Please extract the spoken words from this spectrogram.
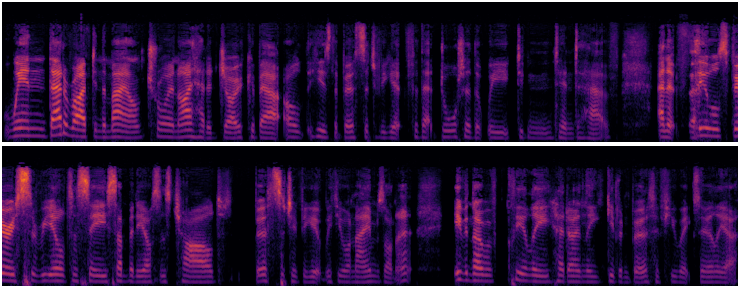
when that arrived in the mail, Troy and I had a joke about, oh, here's the birth certificate for that daughter that we didn't intend to have. And it feels very surreal to see somebody else's child birth certificate with your names on it, even though we've clearly had only given birth a few weeks earlier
